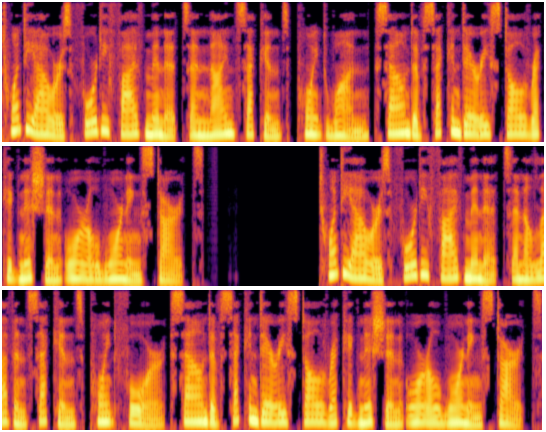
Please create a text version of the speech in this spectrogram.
20 hours 45 minutes and 9 seconds. Point 1 sound of secondary stall recognition aural warning starts 20 hours 45 minutes and 11 seconds. Point 4 sound of secondary stall recognition aural warning starts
